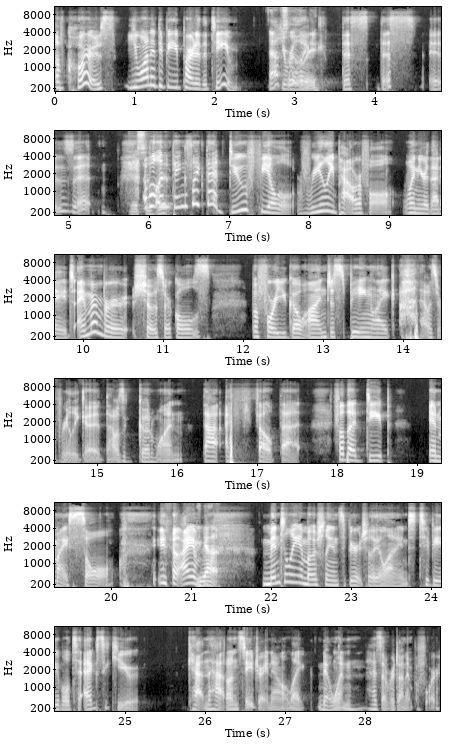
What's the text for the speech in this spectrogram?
of course. You wanted to be part of the team. Absolutely. You were like, this this is it. This well, is and it. things like that do feel really powerful when you're that age. I remember show circles before you go on just being like, ah, that was a really good. That was a good one. That I felt that. I felt that deep in my soul. you know, I am yeah. mentally, emotionally, and spiritually aligned to be able to execute Cat in the Hat on stage right now. Like no one has ever done it before.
